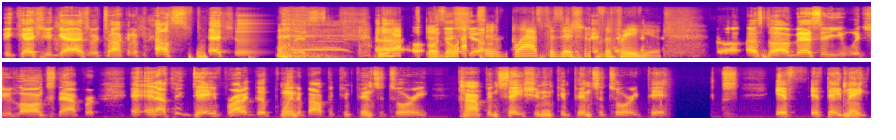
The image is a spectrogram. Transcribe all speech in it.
because you guys were talking about specialists uh, on the, last, the last position of the preview. Uh, so I'm messing you with you, long snapper. And, and, I think Dave brought a good point about the compensatory compensation and compensatory picks. If if they make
